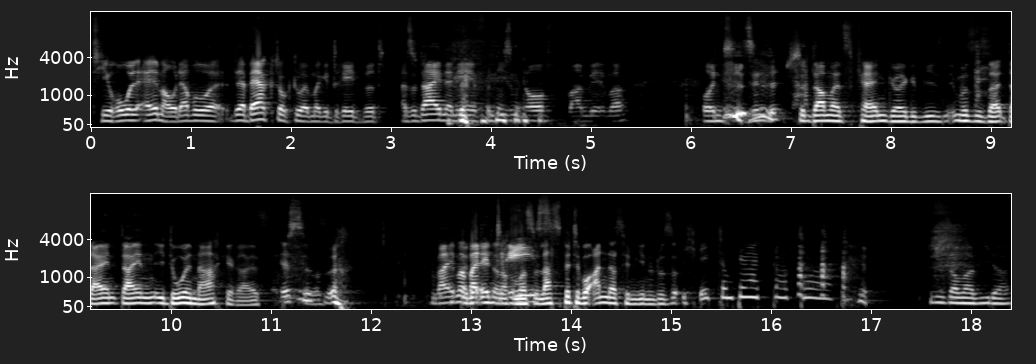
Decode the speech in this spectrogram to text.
Tirol, Elmau, da wo der Bergdoktor immer gedreht wird. Also da in der Nähe von diesem Dorf waren wir immer. Und sind schon damals Fangirl gewesen, immer so dein, dein Idol nachgereist. Ist so. so. War immer bei den Eltern Drehs. Immer so, lass bitte woanders hingehen und du so, ich will zum Bergdoktor. Diesen Sommer wieder.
